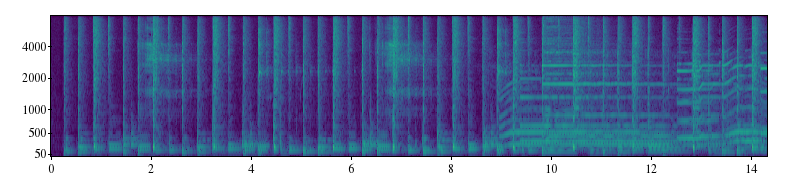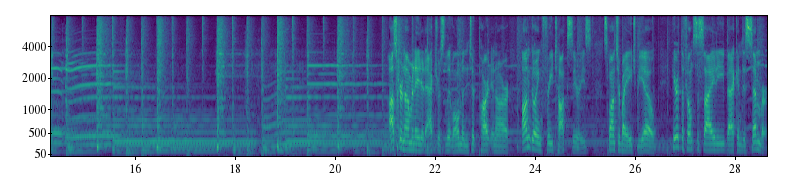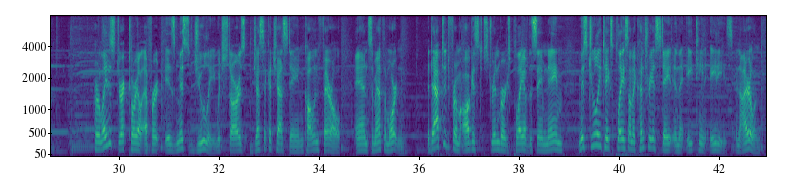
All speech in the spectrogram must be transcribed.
Oscar nominated actress Liv Ullmann took part in our ongoing Free Talk series, sponsored by HBO, here at the Film Society back in December. Her latest directorial effort is Miss Julie, which stars Jessica Chastain, Colin Farrell, and Samantha Morton. Adapted from August Strindberg's play of the same name, Miss Julie takes place on a country estate in the 1880s in Ireland.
